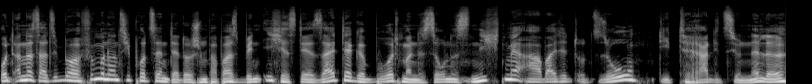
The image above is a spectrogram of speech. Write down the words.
Und anders als über 95 Prozent der deutschen Papas bin ich es, der seit der Geburt meines Sohnes nicht mehr arbeitet und so die traditionelle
